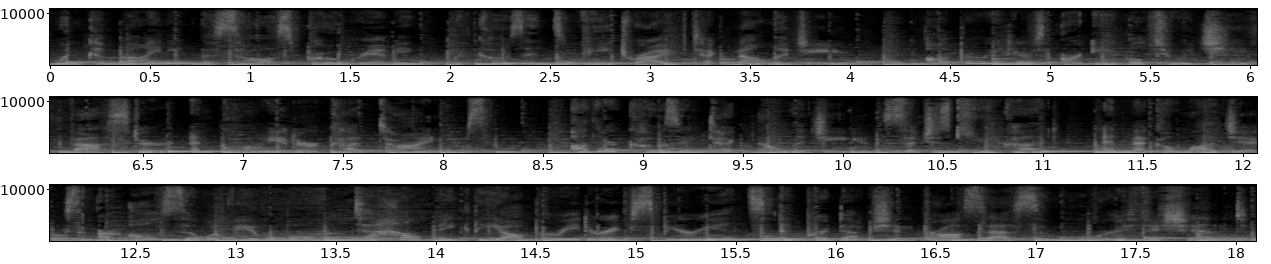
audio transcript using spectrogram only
When combining the saw's programming with Cosen's V-Drive technology, operators are able to achieve faster and quieter cut times. Other Cosen technology, such as Q-Cut and Mechalogix, are also available to help make the operator experience and production process more efficient.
